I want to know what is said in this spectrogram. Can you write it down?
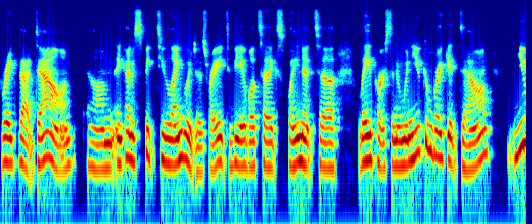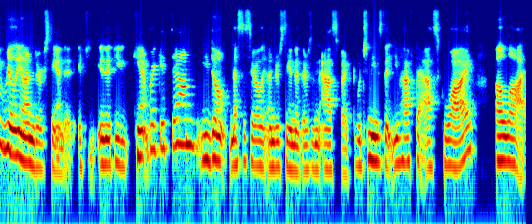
break that down um, and kind of speak two languages, right? To be able to explain it to layperson. And when you can break it down, you really understand it. If and if you can't break it down, you don't necessarily understand it. There's an aspect, which means that you have to ask why a lot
